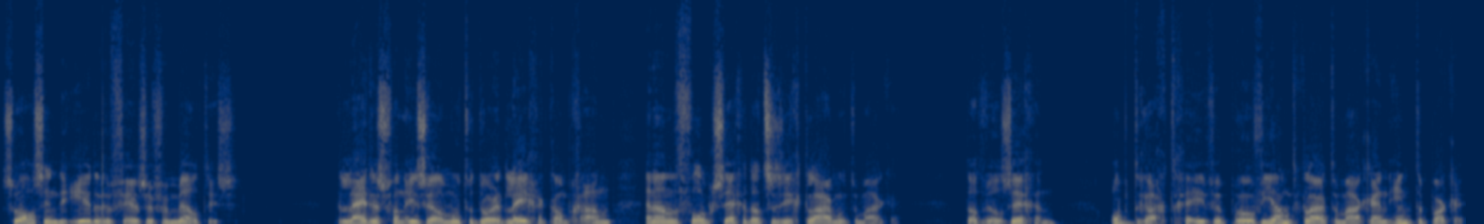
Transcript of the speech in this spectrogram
zoals in de eerdere verse vermeld is. De leiders van Israël moeten door het legerkamp gaan en aan het volk zeggen dat ze zich klaar moeten maken. Dat wil zeggen, opdracht geven proviand klaar te maken en in te pakken.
